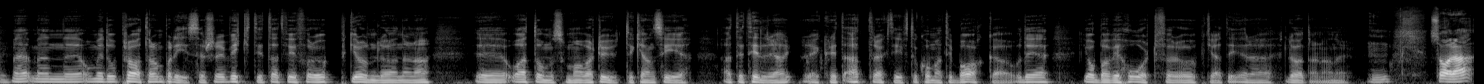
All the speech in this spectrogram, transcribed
Mm. Men, men eh, om vi då pratar om poliser så är det viktigt att vi får upp grundlönerna eh, och att de som har varit ute kan se att det är tillräckligt attraktivt att komma tillbaka. Och det jobbar vi hårt för att uppgradera lönerna nu. Mm. Sara,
